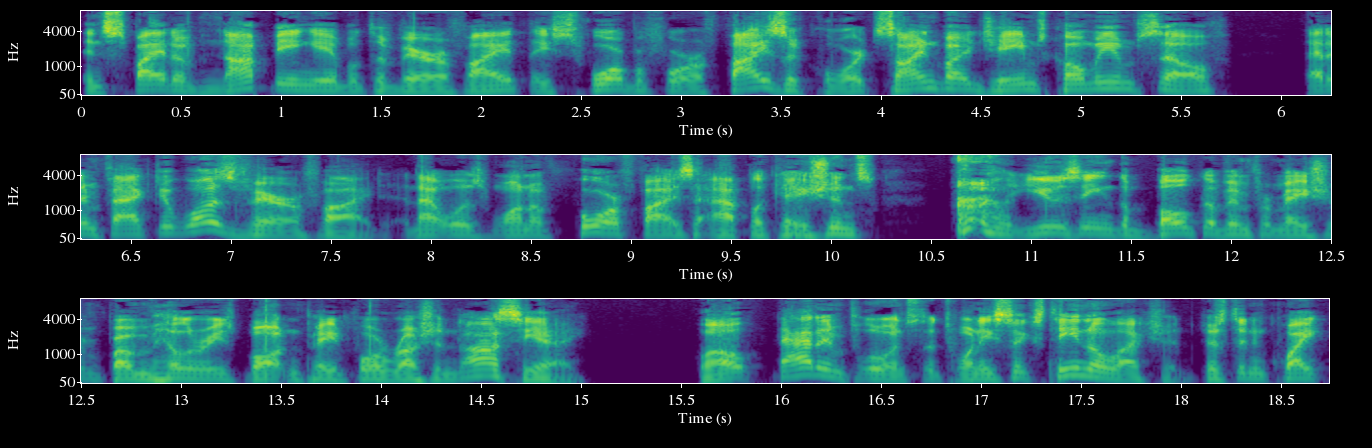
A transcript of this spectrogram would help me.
in spite of not being able to verify it, they swore before a FISA court signed by James Comey himself that in fact it was verified. And that was one of four FISA applications using the bulk of information from Hillary's bought and paid for Russian dossier. Well, that influenced the 2016 election. Just didn't quite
